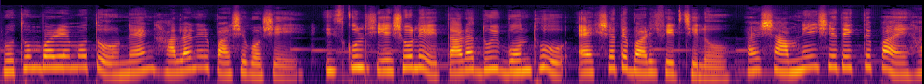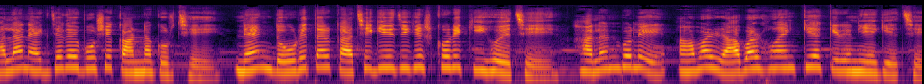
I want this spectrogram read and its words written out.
প্রথমবারের মতো ন্যাং হালানের পাশে বসে। স্কুল শেষ হলে তারা দুই বন্ধু একসাথে বাড়ি ফিরছিল। আর সামনেই সে দেখতে পায় হালান এক জায়গায় বসে কান্না করছে। ন্যাং দৌড়ে তার কাছে গিয়ে জিজ্ঞেস করে, কি হয়েছে? হালান বলে, আমার রাবার হোয়াংকিয়া কেড়ে নিয়ে গিয়েছে।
